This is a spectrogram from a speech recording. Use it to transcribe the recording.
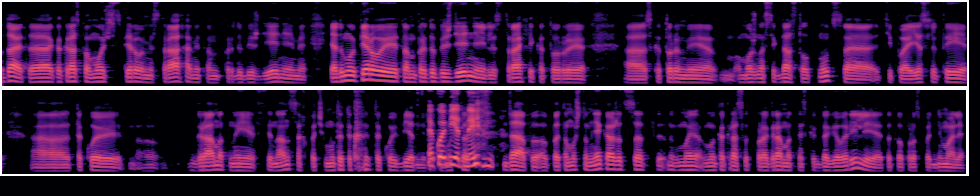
Ну да, это как раз помочь с первыми страхами, там, предубеждениями. Я думаю, первые там предубеждения или страхи, которые, а, с которыми можно всегда столкнуться, типа, если ты а, такой а, грамотный в финансах, почему ты такой, такой бедный? Такой потому бедный. Что, да, потому что мне кажется, ну, мы, мы как раз вот про грамотность, когда говорили, этот вопрос поднимали,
